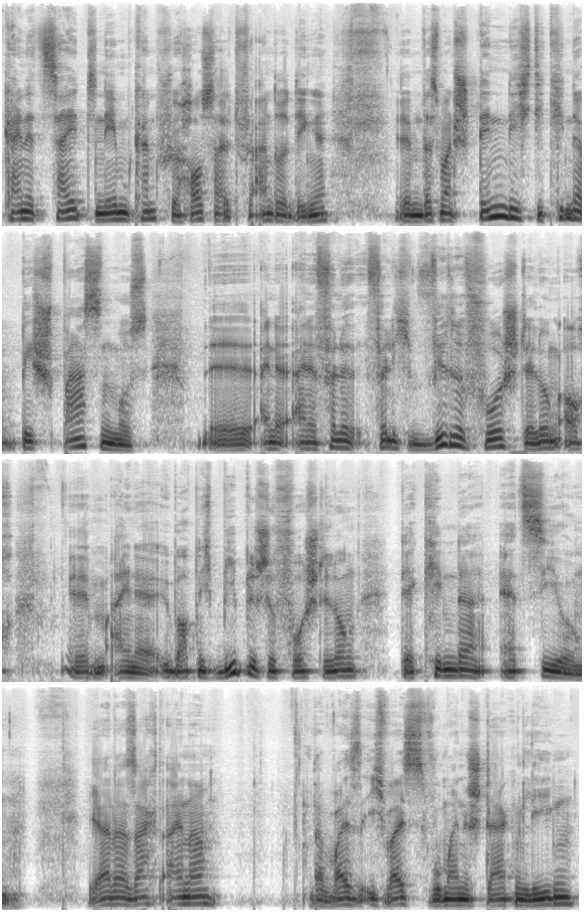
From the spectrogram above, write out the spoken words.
keine Zeit nehmen kann für Haushalt, für andere Dinge, ähm, dass man ständig die Kinder bespaßen muss. Eine, eine völlig wirre Vorstellung, auch ähm, eine überhaupt nicht biblische Vorstellung der Kindererziehung. Ja, da sagt einer, da weiß ich weiß, wo meine Stärken liegen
